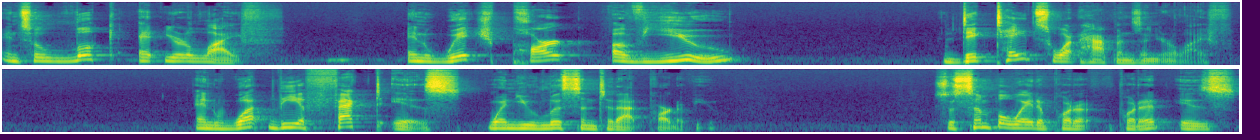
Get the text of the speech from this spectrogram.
And so look at your life and which part of you dictates what happens in your life and what the effect is when you listen to that part of you. So, simple way to put it, put it is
